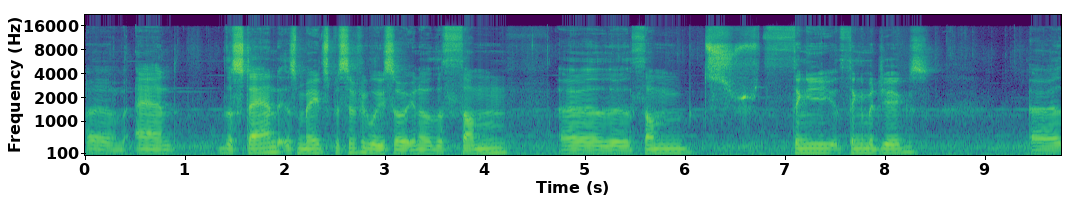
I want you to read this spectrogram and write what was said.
Um, and the stand is made specifically so you know the thumb, uh, the thumb thingy thingamajigs. Uh,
